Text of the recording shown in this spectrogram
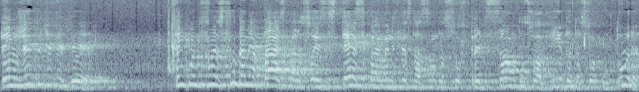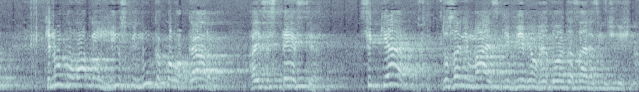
tem um jeito de viver, tem condições fundamentais para a sua existência para a manifestação da sua tradição, da sua vida, da sua cultura, que não colocam em risco e nunca colocaram a existência sequer dos animais que vivem ao redor das áreas indígenas,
